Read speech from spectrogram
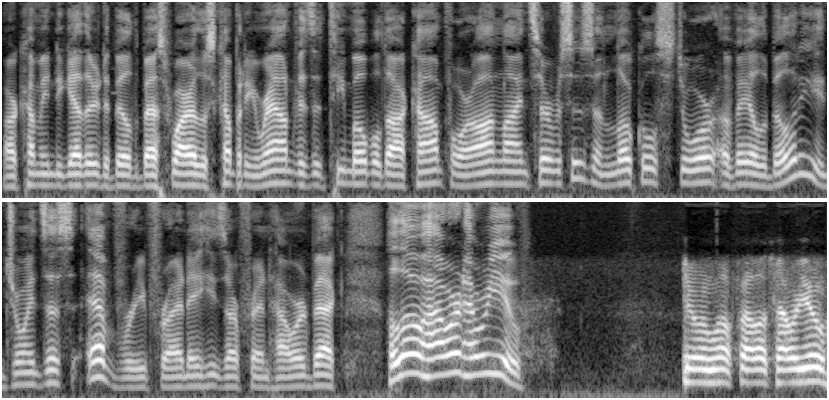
are coming together to build the best wireless company around. Visit T-Mobile.com for online services and local store availability. He joins us every Friday. He's our friend Howard Beck. Hello, Howard. How are you? Doing well, fellas. How are you?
